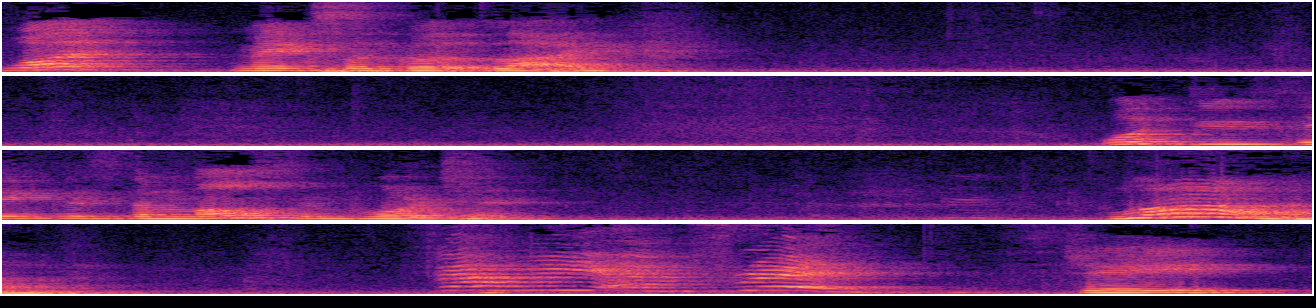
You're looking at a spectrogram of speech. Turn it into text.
What makes a good life? What do you think is the most important? Love. Family and friends. Jade,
